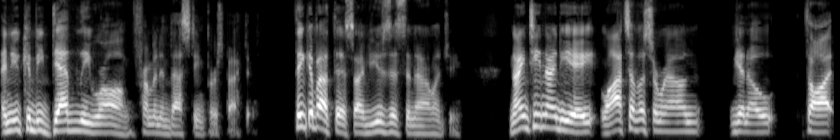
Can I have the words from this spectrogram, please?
and you can be deadly wrong from an investing perspective. Think about this. I've used this analogy. 1998, lots of us around, you know, thought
